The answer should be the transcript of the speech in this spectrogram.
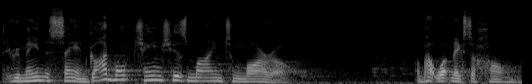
They remain the same. God won't change his mind tomorrow about what makes a home,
